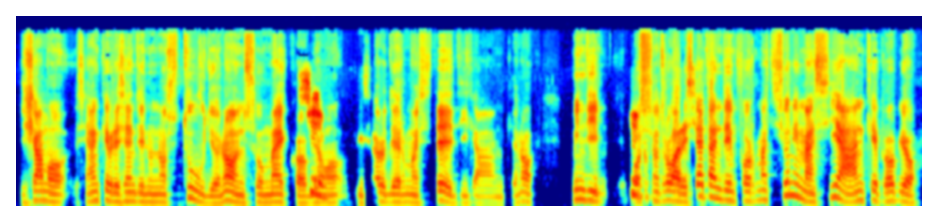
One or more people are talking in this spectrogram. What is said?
diciamo, sei anche presente in uno studio, no? Insomma, ecco, sì. abbiamo pensato dermoestetica anche, no? Quindi sì. possono trovare sia tante informazioni, ma sia anche proprio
